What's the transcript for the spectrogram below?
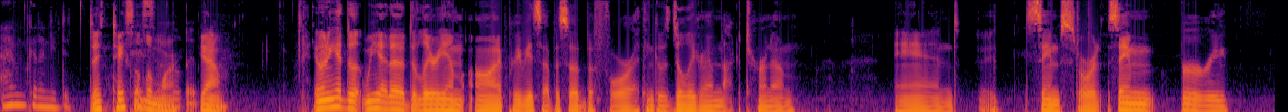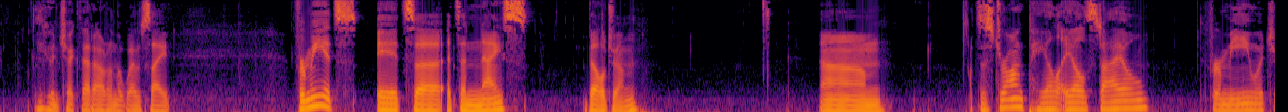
I'm gonna need to It tastes a little more. a little yeah. more. And when we had we had a delirium on a previous episode before. I think it was delirium nocturnum, and it, same store, same brewery. You can check that out on the website. For me, it's it's a it's a nice Belgium. Um, it's a strong pale ale style for me, which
